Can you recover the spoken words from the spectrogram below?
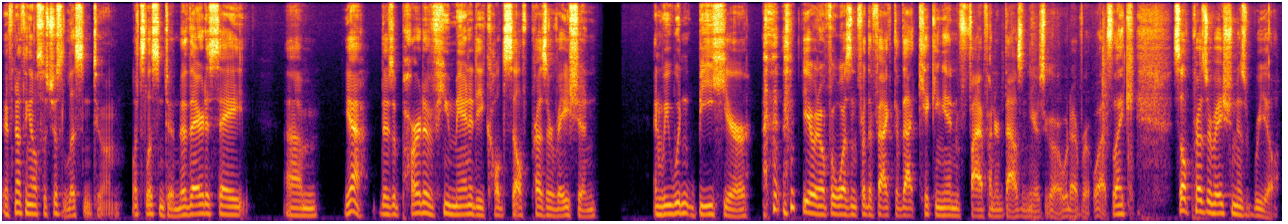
if nothing else, let's just listen to them. Let's listen to them. They're there to say, um, yeah, there's a part of humanity called self-preservation, and we wouldn't be here, you know, if it wasn't for the fact of that kicking in 500,000 years ago or whatever it was. Like, self-preservation is real.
